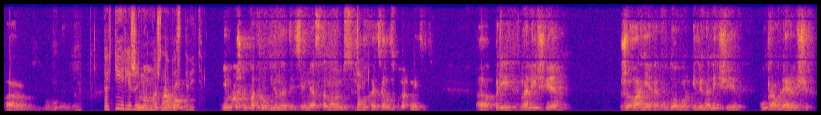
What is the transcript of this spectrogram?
А, какие режимы можно подробно, выставить? Немножко подробнее на этой теме остановимся. Да. Что хотелось бы отметить. А, при наличии желания у дома или наличии управляющих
